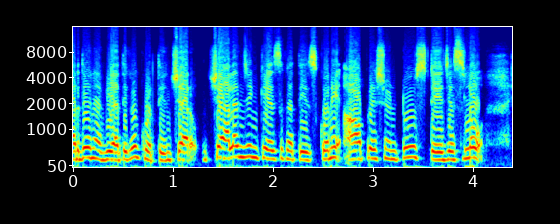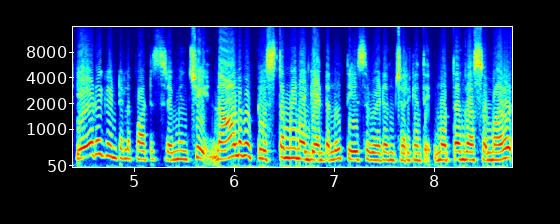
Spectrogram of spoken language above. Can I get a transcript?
అరుదైన వ్యాధిగా గుర్తించారు. ఛాలెంజింగ్ కేసుగా తీసుకుని ఆపరేషన్ టూ స్టేజెస్లో ఏడు గంటల పాటు శ్రమించి నాలుగు క్లిష్టమైన గెడ్డలు తీసివేయడం జరిగింది. మొత్తంగా సుమారు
